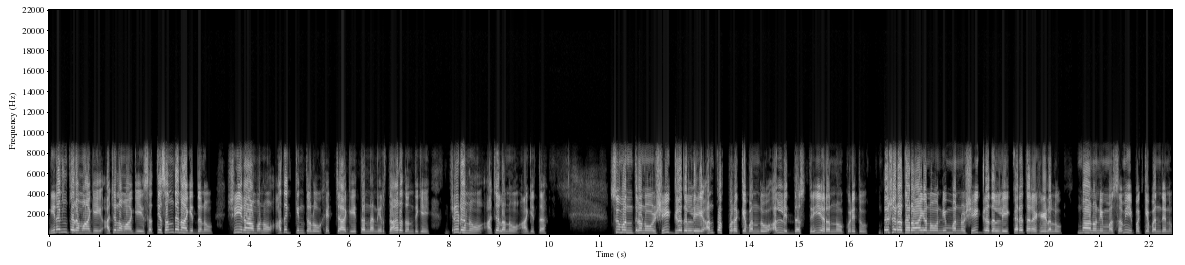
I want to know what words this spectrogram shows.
ನಿರಂತರವಾಗಿ, ಅಚಲವಾಗಿ ಸತ್ಯಸಂಧನಾಗಿದ್ದನು. ಶ್ರೀರಾಮನು ಅದಕ್ಕಿಂತಲೂ ಹೆಚ್ಚಾಗಿ ತನ್ನ ನಿರ್ಧಾರದೊಂದಿಗೆ ದೃಢನು ಅಚಲನೂ ಆಗಿದ್ದ. ಸುಮಂತ್ರನು ಶೀಘ್ರದಲ್ಲಿ ಅಂತಃಪುರಕ್ಕೆ ಬಂದು ಅಲ್ಲಿದ್ದ ಸ್ತ್ರೀಯರನ್ನು ಕುರಿತು, ದಶರಥರಾಯನು ನಿಮ್ಮನ್ನು ಶೀಘ್ರದಲ್ಲಿ ಕರೆತರ ಹೇಳಲು ನಾನು ನಿಮ್ಮ ಸಮೀಪಕ್ಕೆ ಬಂದೆನು.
